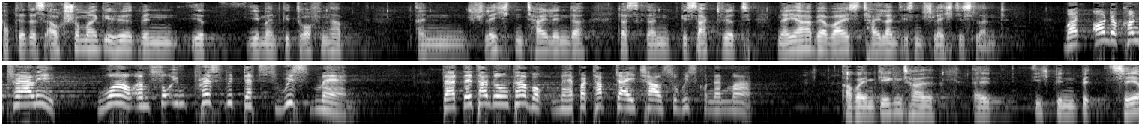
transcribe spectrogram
Habt ihr das auch schon mal gehört, wenn ihr jemand getroffen habt, einen schlechten Thailänder, dass dann gesagt wird, naja, wer weiß, Thailand ist ein schlechtes Land. But on the contrary, wow, I'm so impressed with that Swiss man. แต่ในทางตรงข้ามบอกแหมประทับใจชาวสวิสคนนั้นมาก Aber im Gegenteil, äh, ich bin be sehr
